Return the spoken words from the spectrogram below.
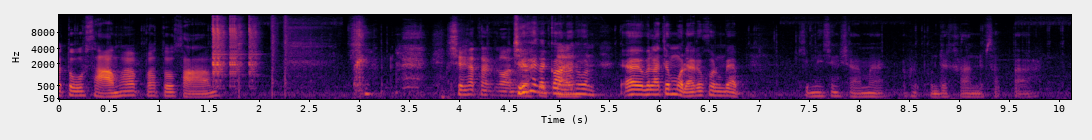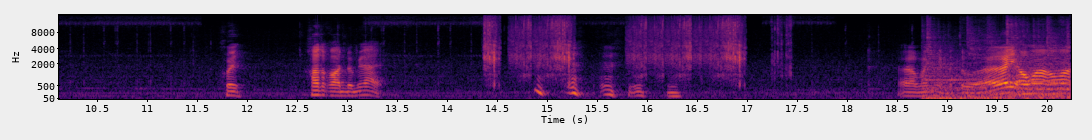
ประตูสามครับ ประตูสามเชื่อฆาตกรเชื่อฆาตกรนะทุกคน เออเวลาจะหมดแล้วทุกคนแบบคลิปนี้เชื่องช้ามาก ผมจะคานแบบสัตว์ป่าเฮ้ยฆาตกรดูไม่ได้เออมันเห็นประตูเอ้ย เอามา เอามา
